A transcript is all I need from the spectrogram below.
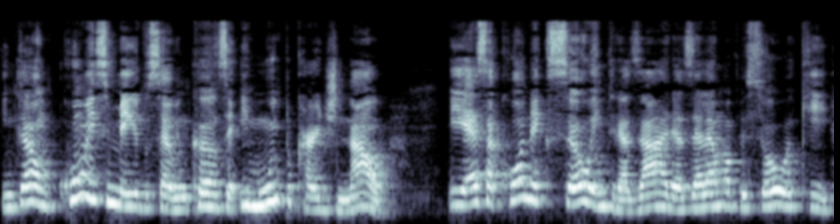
Então, com esse meio do céu em câncer e muito cardinal, e essa conexão entre as áreas, ela é uma pessoa que.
